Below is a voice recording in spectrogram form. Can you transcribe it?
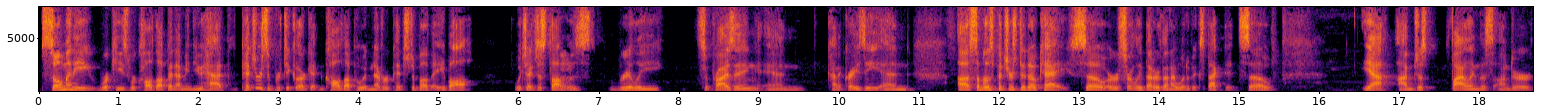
so many rookies were called up, and I mean, you had pitchers in particular getting called up who had never pitched above a ball, which I just thought Hmm. was really surprising and kind of crazy. And uh, some of those pitchers did okay, so or certainly better than I would have expected. So, yeah, I'm just filing this under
